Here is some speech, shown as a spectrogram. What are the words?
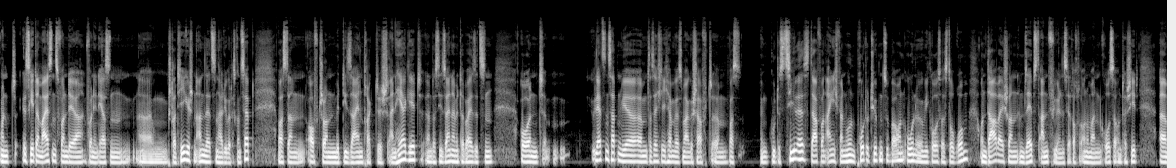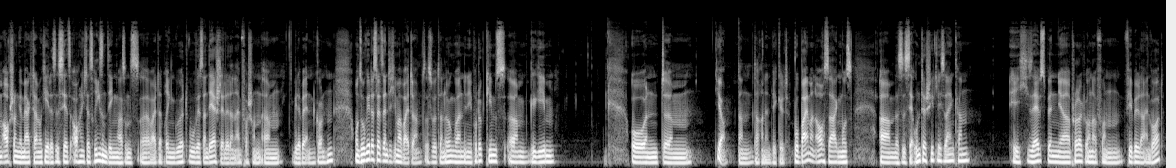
Und es geht dann meistens von der, von den ersten ähm, strategischen Ansätzen halt über das Konzept, was dann oft schon mit Design praktisch einhergeht, äh, dass Designer mit dabei sitzen. Und ähm, letztens hatten wir ähm, tatsächlich haben wir es mal geschafft, ähm, was ein gutes Ziel ist, davon eigentlich nur einen Prototypen zu bauen, ohne irgendwie groß was drumherum und dabei schon im Selbst anfühlen, ist ja doch auch nochmal ein großer Unterschied, ähm, auch schon gemerkt haben, okay, das ist jetzt auch nicht das Riesending, was uns äh, weiterbringen wird, wo wir es an der Stelle dann einfach schon ähm, wieder beenden konnten. Und so geht das letztendlich immer weiter. Das wird dann irgendwann in die Produktteams ähm, gegeben und ähm, ja, dann daran entwickelt. Wobei man auch sagen muss, ähm, dass es sehr unterschiedlich sein kann. Ich selbst bin ja Product Owner von Vier Bilder, ein Wort.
